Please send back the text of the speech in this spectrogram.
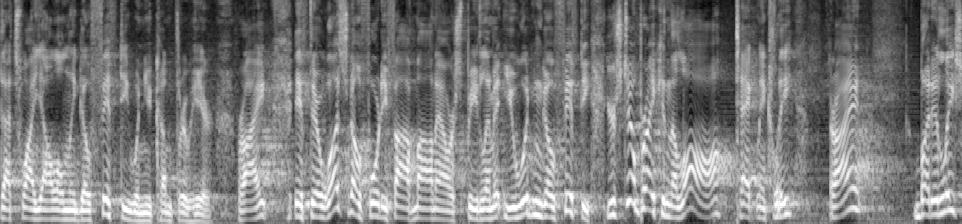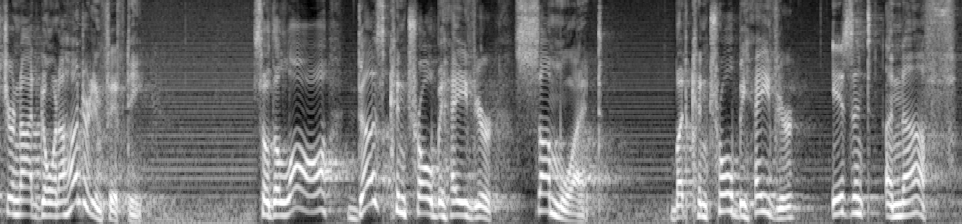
That's why y'all only go 50 when you come through here, right? If there was no 45 mile an hour speed limit, you wouldn't go 50. You're still breaking the law, technically, right? But at least you're not going 150. So the law does control behavior somewhat, but control behavior isn't enough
